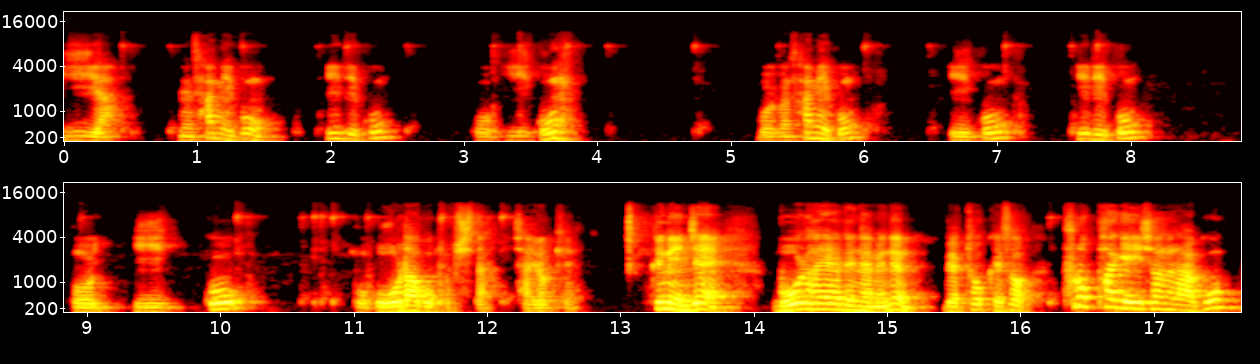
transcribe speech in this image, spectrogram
2야. 3이고 1이고 뭐 2고 뭐 이건 3이고 2고 1이고 뭐 2고 뭐 5라고 봅시다. 자 이렇게 그러면 이제 뭘 해야 되냐면은 네트워크에서 propagation을 하고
